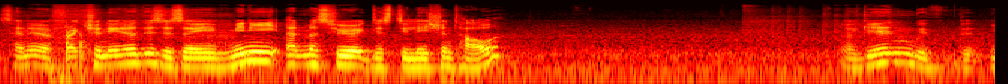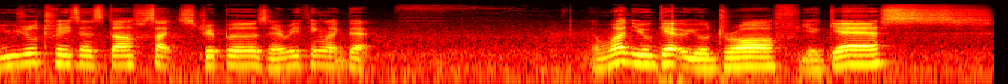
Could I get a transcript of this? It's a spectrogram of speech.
Send it a fractionator. This is a mini atmospheric distillation tower again with the usual trays and stuff, side strippers, everything like that. And what you get, you'll draw off your gas.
